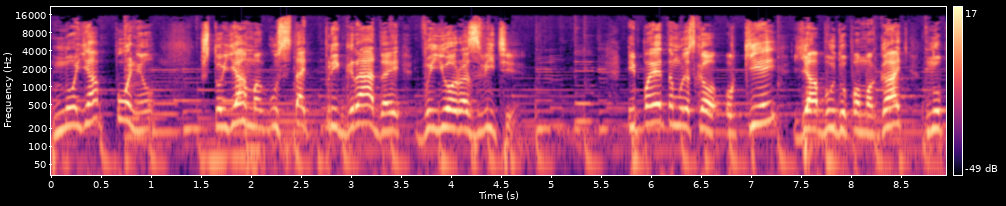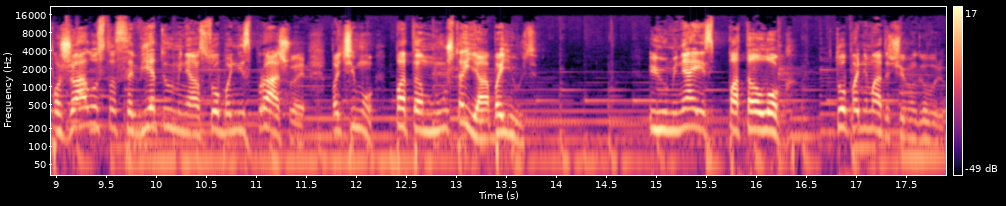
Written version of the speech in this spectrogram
Но я понял, что я могу стать преградой в ее развитии. И поэтому я сказал, окей, я буду помогать, но, пожалуйста, советы у меня особо не спрашивай. Почему? Потому что я боюсь. И у меня есть потолок. Кто понимает, о чем я говорю?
